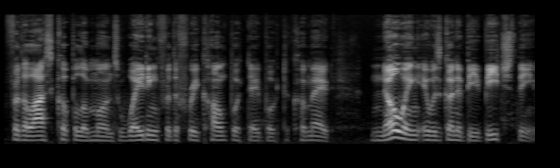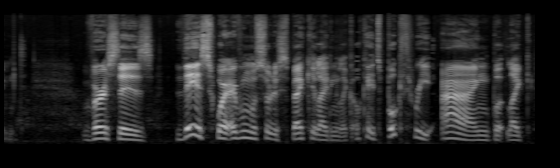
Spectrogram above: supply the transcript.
for the last couple of months waiting for the free comic book day book to come out knowing it was going to be beach themed versus this where everyone was sort of speculating like okay it's book 3 Aang, but like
